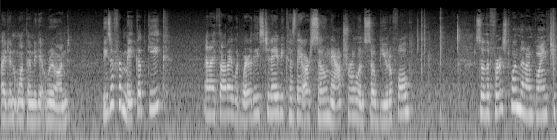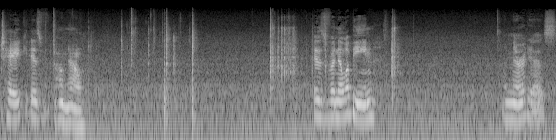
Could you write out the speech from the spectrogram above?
I didn't want them to get ruined. These are from Makeup Geek, and I thought I would wear these today because they are so natural and so beautiful. So the first one that I'm going to take is, oh no, is Vanilla Bean. And there it is.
